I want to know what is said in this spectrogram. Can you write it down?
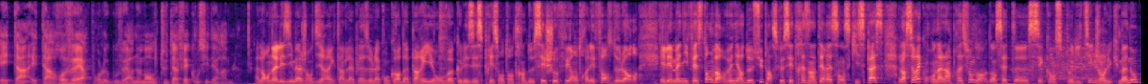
est un est un revers pour le gouvernement tout à fait considérable. Alors on a les images en direct hein, de la place de la Concorde à Paris et on voit que les esprits sont en train de s'échauffer entre les forces de l'ordre et les manifestants. On va revenir dessus parce que c'est très intéressant ce qui se passe. Alors c'est vrai qu'on a l'impression dans, cette euh, séquence politique, Jean-Luc Manot,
